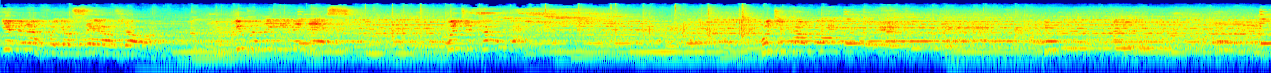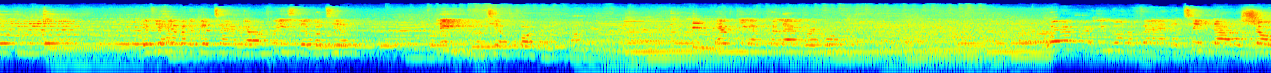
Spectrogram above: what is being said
Give it up for yourselves, y'all. You believe in this? Would you come back? Would you come back? Good time, y'all, please leave a tip. Leave a tip for me. FDF Collaborate Group. Where are you going to find a $10 show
